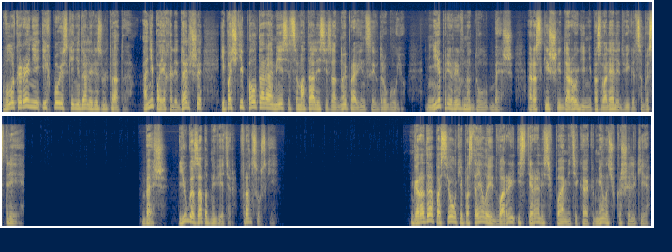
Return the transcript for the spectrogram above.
В Локарене их поиски не дали результата. Они поехали дальше и почти полтора месяца мотались из одной провинции в другую. Непрерывно дул Бэш. Раскисшие дороги не позволяли двигаться быстрее. Бэш. Юго-западный ветер. Французский. Города, поселки, постоялые дворы истирались в памяти, как мелочь в кошельке.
